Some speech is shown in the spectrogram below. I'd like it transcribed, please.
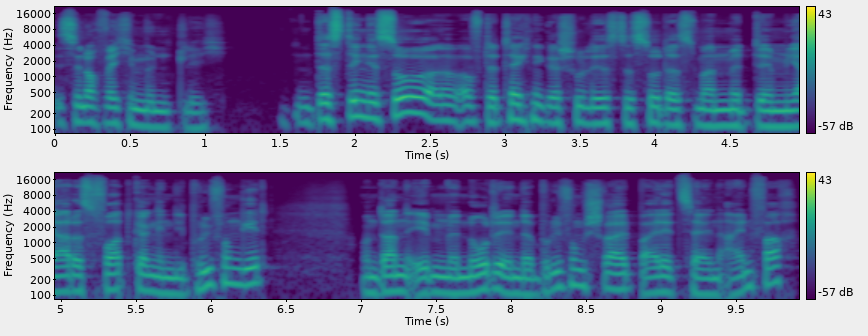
sind auch welche mündlich? Das Ding ist so, auf der Technikerschule ist es so, dass man mit dem Jahresfortgang in die Prüfung geht und dann eben eine Note in der Prüfung schreibt. Beide zählen einfach.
